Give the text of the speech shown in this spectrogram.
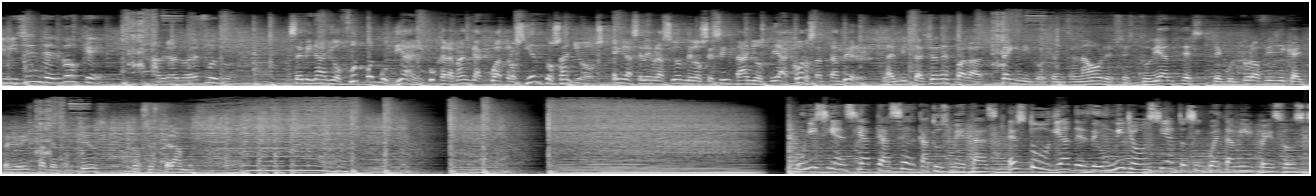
y Vicente del Bosque hablando de fútbol. Seminario Fútbol Mundial Bucaramanga 400 años en la celebración de los 60 años de Acor Santander. La invitación es para técnicos, entrenadores, estudiantes de cultura física y periodistas deportivos. Nos esperamos. Uniciencia te acerca a tus metas. Estudia desde un millón ciento cincuenta mil pesos.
